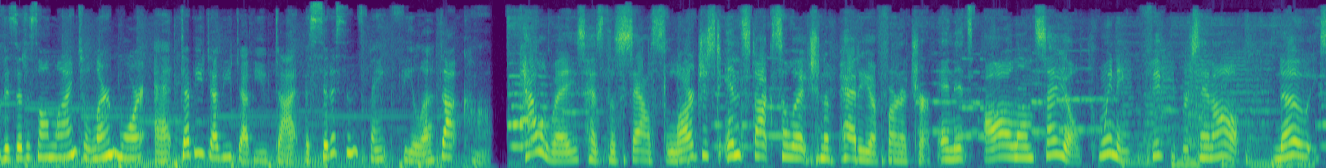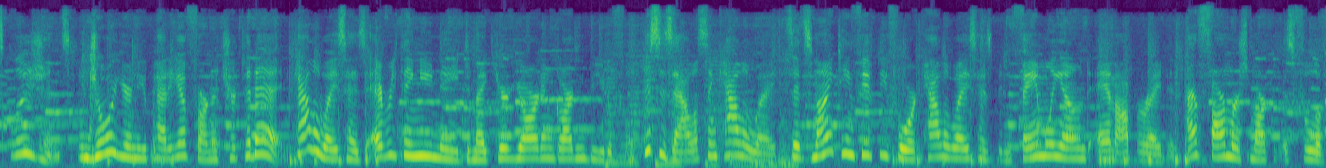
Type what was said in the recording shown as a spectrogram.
Visit us online to learn more at www.thecitizensbankphila.com. Callaway's has the South's largest in stock selection of patio furniture, and it's all on sale 20 50% off. No exclusions. Enjoy your new patio furniture today. Callaway's has everything you need to make your yard and garden beautiful. This is Allison Callaway. Since 1954, Callaway's has been family owned and operated. Our farmers market is full of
